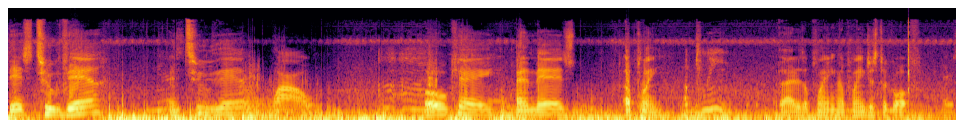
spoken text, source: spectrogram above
There's two more. There's two there there's and two there. Wow. uh-uh. Okay. And there's a plane. a plane. That is a plane. A plane just took off. There's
